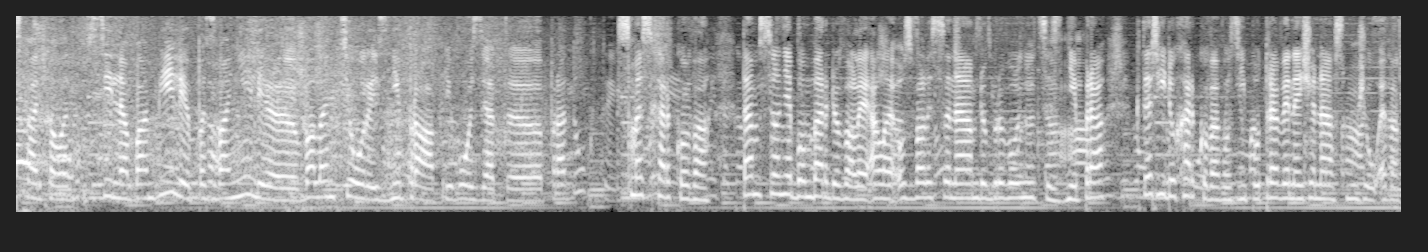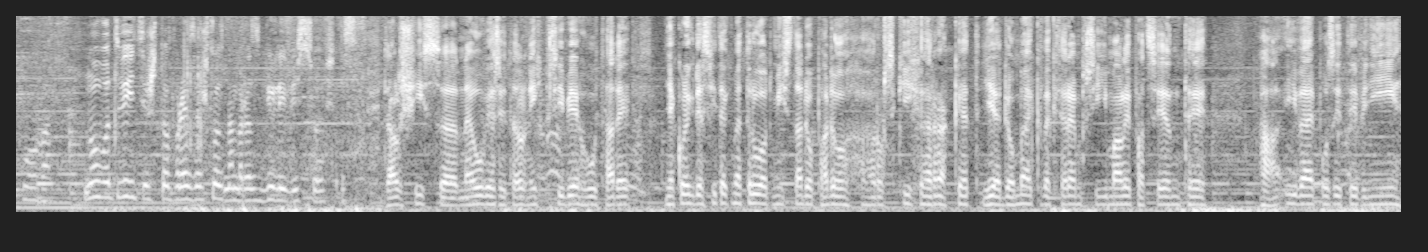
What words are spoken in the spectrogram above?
Из Харькова сильно бомбили, позвонили, волонтеры из Днепра привозят э, продукты. Jsme z Charkova. Tam silně bombardovali, ale ozvali se nám dobrovolníci z Dnipra, kteří do Charkova vozí potraviny, že nás můžou evakuovat. No вот видите, что произошло, nám rozbili весь офис. Další z neuvěřitelných příběhů tady několik desítek metrů od místa dopadu ruských raket je domek, ve kterém přijímali pacienty HIV pozitivní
